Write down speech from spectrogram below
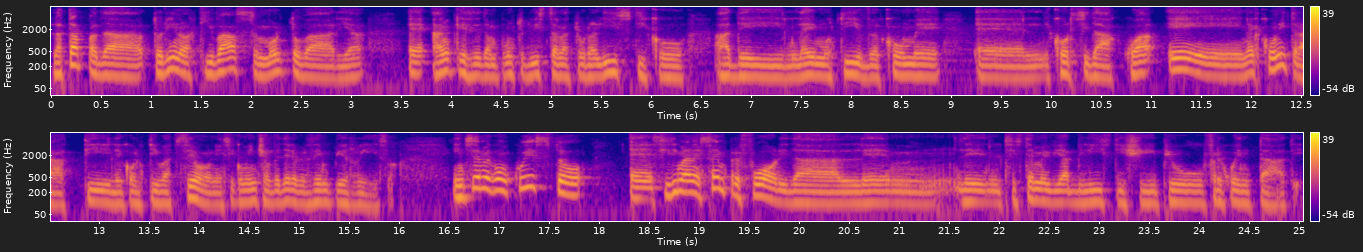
La tappa da Torino a Chivas molto varia, e anche se da un punto di vista naturalistico ha dei leitmotiv come eh, i corsi d'acqua e in alcuni tratti le coltivazioni, si comincia a vedere per esempio il riso. Insieme con questo eh, si rimane sempre fuori dai sistemi viabilistici più frequentati.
